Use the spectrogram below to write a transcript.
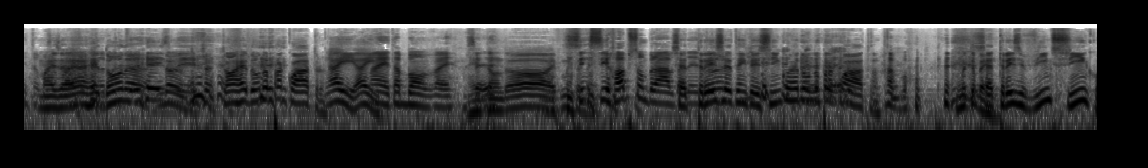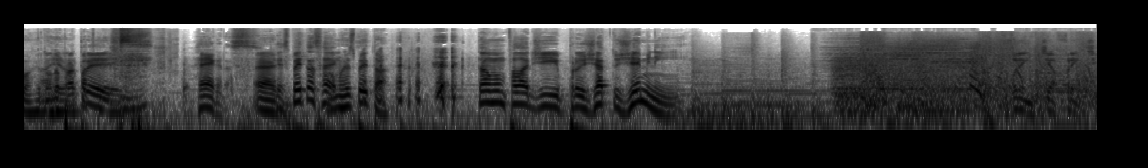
Então, Mas aí é arredondando pra redonda. três não, então arredonda pra 4. Aí, aí. Aí, tá bom, vai. Cê- Arredondou. Se, se Robson Bravo Se é tá dentro- 3,75, arredonda pra 4. Tá bom. Muito Se bem. é 3,25, arredonda Arredonda pra pra 3. Regras. É, Respeita as regras. Vamos respeitar. Então vamos falar de Projeto Gemini. Frente a frente.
